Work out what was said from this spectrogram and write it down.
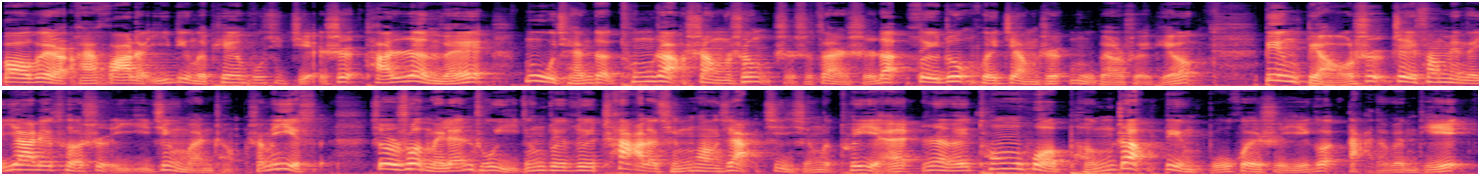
鲍威尔还花了一定的篇幅去解释，他认为目前的通胀上升只是暂时的，最终会降至目标水平。并表示这方面的压力测试已经完成，什么意思？就是说美联储已经对最差的情况下进行了推演，认为通货膨胀并不会是一个大的问题。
